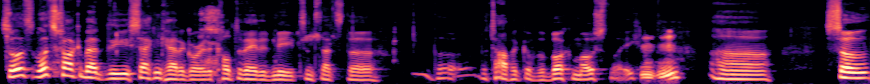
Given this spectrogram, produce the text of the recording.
So let's let's talk about the second category, the cultivated meat, since that's the the, the topic of the book mostly. Mm -hmm. uh, so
